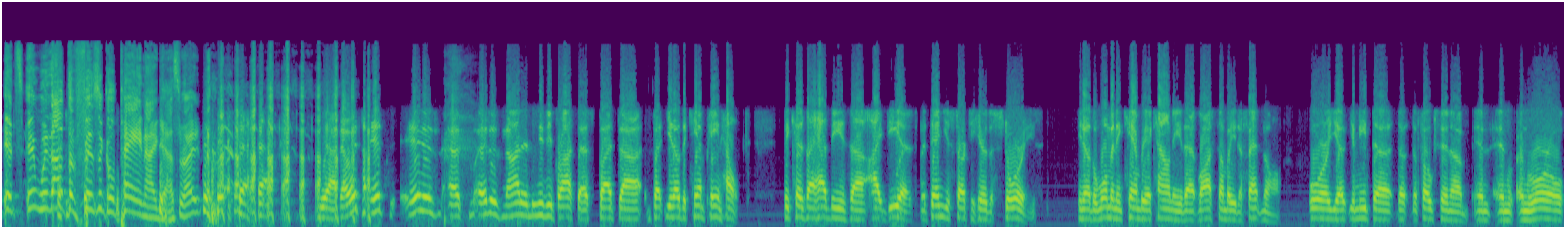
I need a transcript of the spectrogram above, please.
it's it, without the physical pain, I guess, right? yeah, no, it's it's it is a, it is not an easy process, but uh, but you know the campaign helped because I had these uh, ideas, but then you start to hear the stories. You know, the woman in Cambria County that lost somebody to fentanyl or you you meet the the, the folks in uh in in, in rural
